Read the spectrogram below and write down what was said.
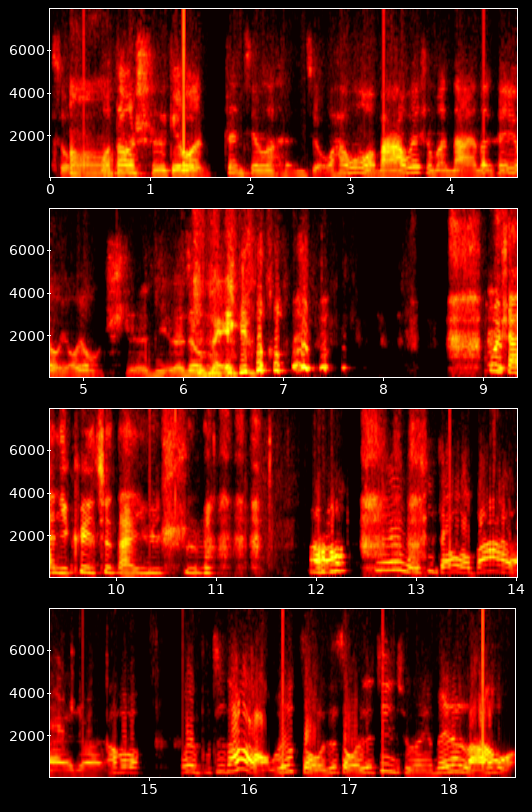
就我哦，当时给我震惊了很久，我还问我妈为什么男的可以有游泳池，女的就没有。为啥你可以去男浴室？啊，因为我去找我爸来着，然后我也不知道，我就走着走着就进去了，也没人拦我。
